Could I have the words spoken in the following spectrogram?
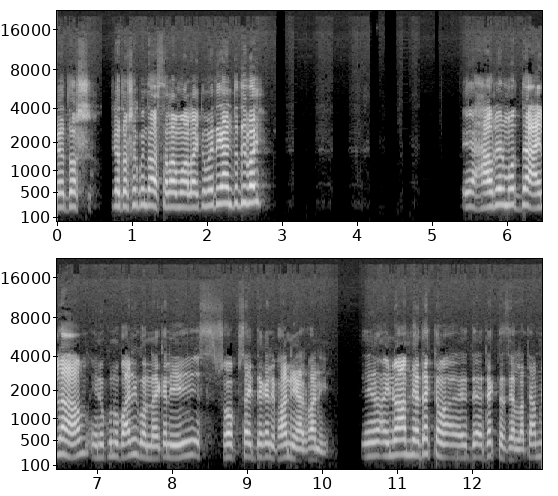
প্রিয় দর্শ প্রিয় দর্শক বিন্দু আসসালামু আলাইকুম। এদিকে আনতে দি ভাই। এই হাওড়ের মধ্যে আইলাম এনে কোনো বাড়ি ঘর নাই খালি সব সাইড দিয়ে খালি ফানি আর এনে আপনি দেখতাম দেখতেছি আল্লাহ আপনি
